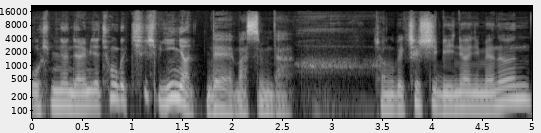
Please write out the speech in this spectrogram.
50년 전이면 이제 1972년. 네, 맞습니다. 1972년이면은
